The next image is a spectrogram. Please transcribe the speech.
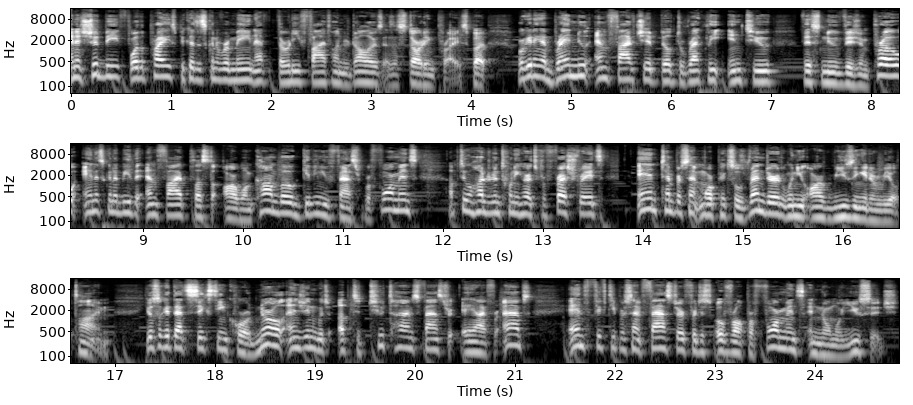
and it should be for the price because it's going to remain at $3,500 as a starting price. But we're getting a brand new M5 chip built directly into this new Vision Pro, and it's going to be the M5 plus the R1 combo, giving you faster performance, up to 120 Hz refresh rates, and 10% more pixels rendered when you are using it in real time. You also get that 16 core neural engine, which up to two times faster AI for apps, and 50% faster for just overall performance and normal usage.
